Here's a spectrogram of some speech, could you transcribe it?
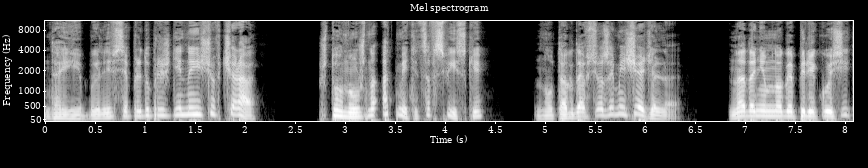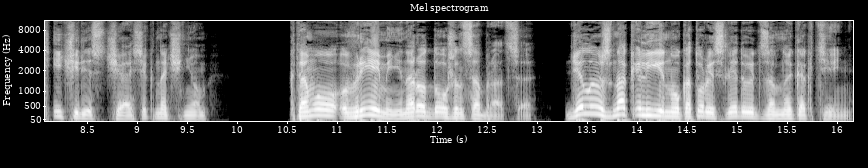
Да и были все предупреждены еще вчера что нужно отметиться в списке. Ну, тогда все замечательно. Надо немного перекусить, и через часик начнем. К тому времени народ должен собраться. Делаю знак Ильину, который следует за мной как тень.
